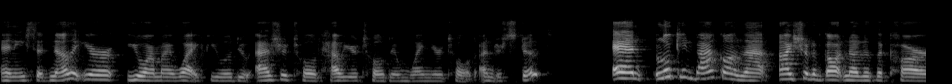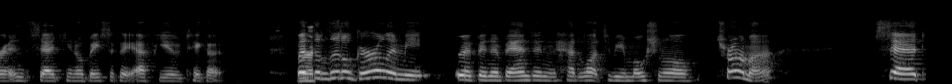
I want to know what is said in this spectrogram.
And he said, Now that you're you are my wife, you will do as you're told, how you're told, and when you're told. Understood? And looking back on that, I should have gotten out of the car and said, you know, basically, F you, take a. But right. the little girl in me who had been abandoned, and had lots of emotional trauma, said,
